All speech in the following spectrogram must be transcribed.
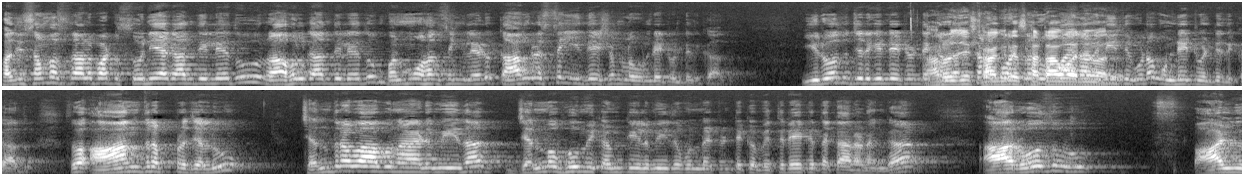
పది సంవత్సరాల పాటు సోనియా గాంధీ లేదు రాహుల్ గాంధీ లేదు మన్మోహన్ సింగ్ లేడు. కాంగ్రెసే ఈ దేశంలో ఉండేటువంటిది కాదు. ఈ రోజు అనేవారు. అవినీతి కూడా ఉండేటువంటిది కాదు. సో ఆంధ్ర ప్రజలు చంద్రబాబు నాయుడు మీద జన్మభూమి కమిటీల మీద ఉన్నటువంటి వ్యతిరేకత కారణంగా ఆ రోజు వాళ్ళు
